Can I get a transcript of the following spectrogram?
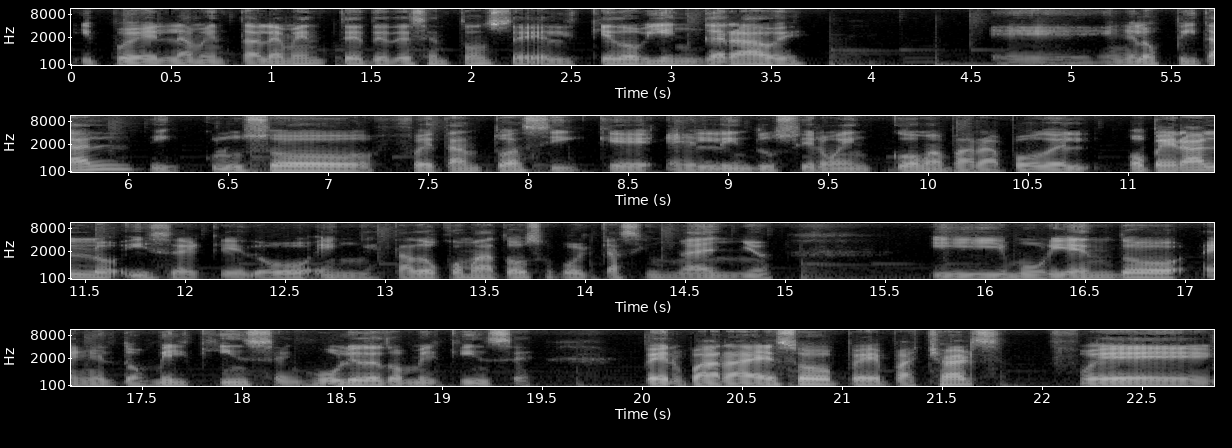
Y pues lamentablemente desde ese entonces él quedó bien grave eh, en el hospital. Incluso fue tanto así que él le inducieron en coma para poder operarlo y se quedó en estado comatoso por casi un año y muriendo en el 2015, en julio de 2015. Pero para eso, para Charles fue,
